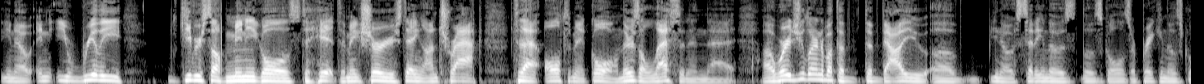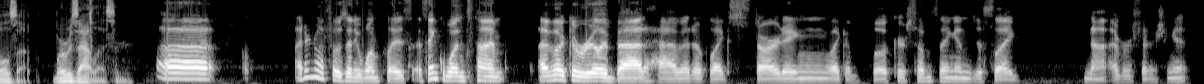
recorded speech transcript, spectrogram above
you know and you really give yourself mini goals to hit to make sure you're staying on track to that ultimate goal. And there's a lesson in that. Uh, where did you learn about the, the value of you know setting those those goals or breaking those goals up? Where was that lesson? Uh i don't know if it was any one place. I think one time I have like a really bad habit of like starting like a book or something and just like not ever finishing it.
